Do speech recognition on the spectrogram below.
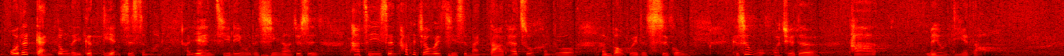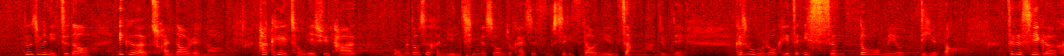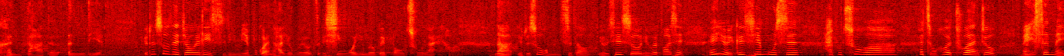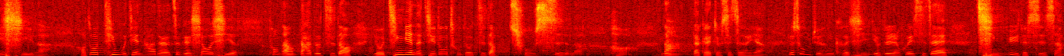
我的感动的一个点是什么？也很激励我的心啊，就是他这一生，他的教会其实蛮大，他做很多很宝贵的事工。可是我我觉得他没有跌倒。因为你知道，一个传道人哦，他可以从也许他我们都是很年轻的时候，我们就开始服侍，一直到年长嘛，对不对？可是我们如果可以这一生都没有跌倒。这个是一个很大的恩典。有的时候在教会历史里面，不管他有没有这个新闻有没有被爆出来哈，那有的时候我们知道，有些时候你会发现，哎，有一个些牧师还不错啊，哎，怎么会突然就没声没息了？好多听不见他的这个消息。通常大家都知道，有经验的基督徒都知道出事了，哈，那大概就是这样。有时候我们觉得很可惜，有的人会是在情欲的事上，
